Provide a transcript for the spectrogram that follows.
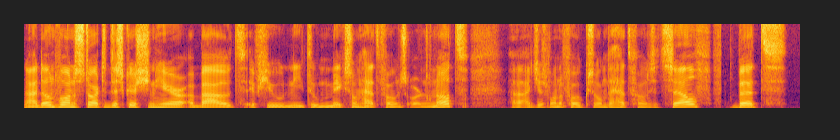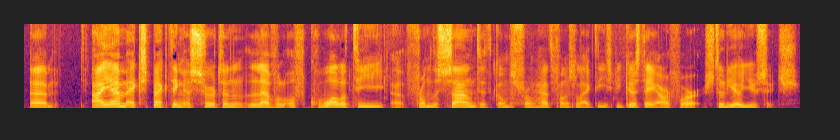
Now, I don't want to start a discussion here about if you need to mix on headphones or not. Uh, I just want to focus on the headphones itself. But um, I am expecting a certain level of quality uh, from the sound that comes from headphones like these because they are for studio usage.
